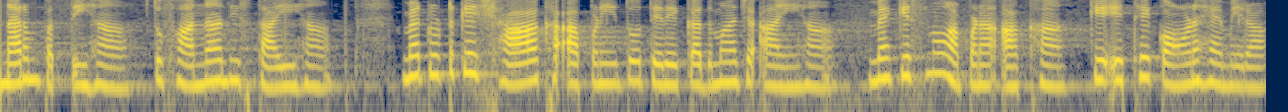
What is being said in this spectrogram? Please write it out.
ਨਰਮ ਪੱਤੀ ਹਾਂ, ਤੂਫਾਨਾਂ ਦੀ ਸਤਾਈ ਹਾਂ। ਮੈਂ ਟੁੱਟ ਕੇ ਸ਼ਾਖ ਆਪਣੀ ਤੋਂ ਤੇਰੇ ਕਦਮਾਂ 'ਚ ਆਈ ਹਾਂ। ਮੈਂ ਕਿਸ ਨੂੰ ਆਪਣਾ ਆਖਾਂ ਕਿ ਇੱਥੇ ਕੌਣ ਹੈ ਮੇਰਾ?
